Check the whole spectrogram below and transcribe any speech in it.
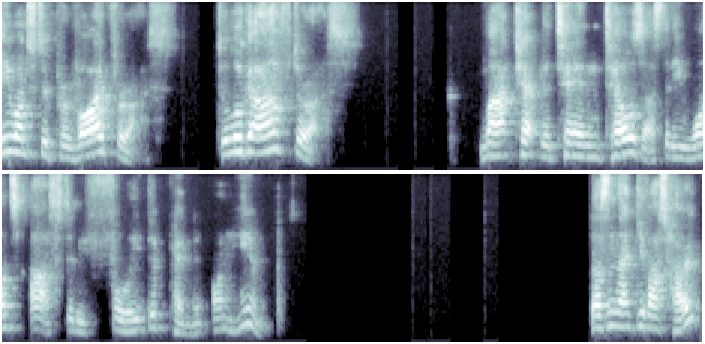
He wants to provide for us, to look after us. Mark chapter 10 tells us that He wants us to be fully dependent on Him. Doesn't that give us hope?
